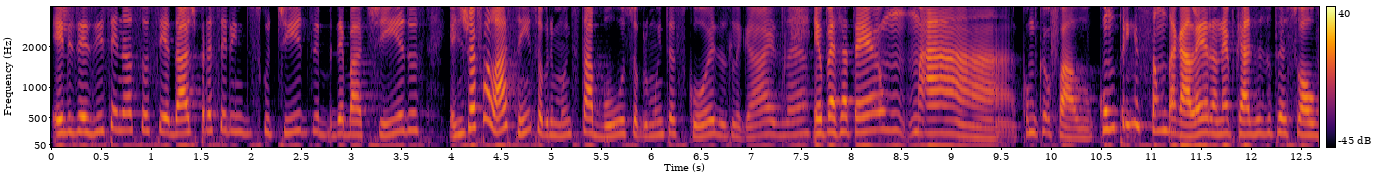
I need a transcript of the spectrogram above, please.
eles existem na sociedade para serem discutidos discutidos e debatidos. E a gente vai falar, sim, sobre muitos tabus, sobre muitas coisas legais, né? Eu peço até uma. Como que eu falo? Compreensão da galera, né? Porque às vezes o pessoal,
